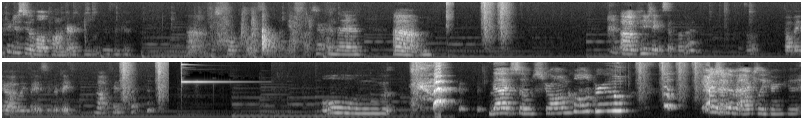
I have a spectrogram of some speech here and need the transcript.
You can just do a little ponder. Like a, uh, just pull, pull this a little bit yeah, closer. And then um, um, can you take a sip of it? Don't make an ugly face if it tastes not taste good. Oh, that's some strong cold brew. I should have actually drank it.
